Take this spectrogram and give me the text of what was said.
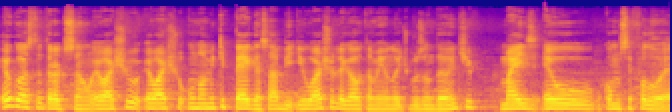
Eu- gosto da tradução, eu acho, eu acho um nome que pega, sabe? Eu acho legal também o Noite Andante, mas eu, como você falou, é,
